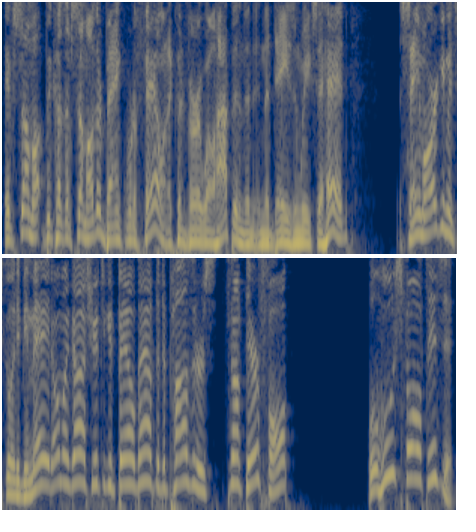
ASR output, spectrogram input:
If some, because if some other bank were to fail, and it could very well happen in the, days and weeks ahead, the same argument's going to be made. Oh my gosh, you have to get bailed out. The depositors, it's not their fault. Well, whose fault is it?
